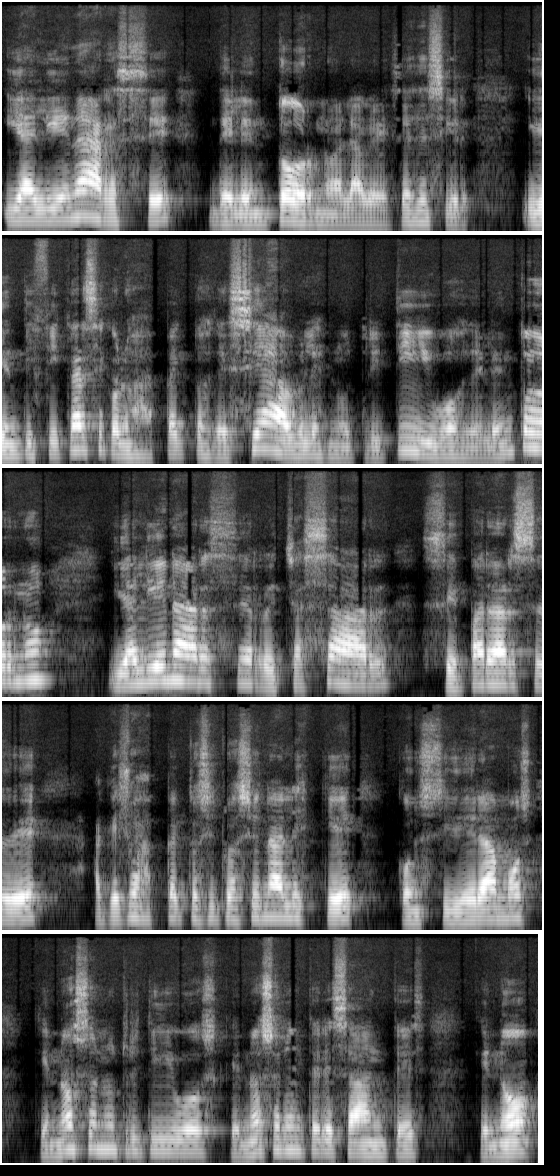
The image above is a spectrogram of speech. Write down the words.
y alienarse del entorno a la vez, es decir, identificarse con los aspectos deseables, nutritivos del entorno y alienarse, rechazar, separarse de aquellos aspectos situacionales que consideramos que no son nutritivos, que no son interesantes, que no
